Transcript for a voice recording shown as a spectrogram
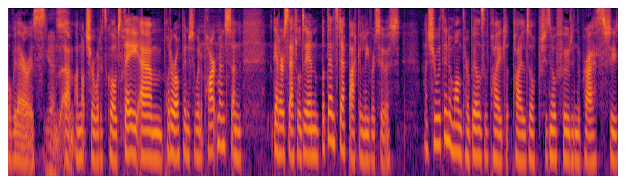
over there is, Yes. um, I'm not sure what it's called. They um, put her up into an apartment and get her settled in, but then step back and leave her to it. And sure, within a month, her bills have piled, piled up. She's no food in the press. She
